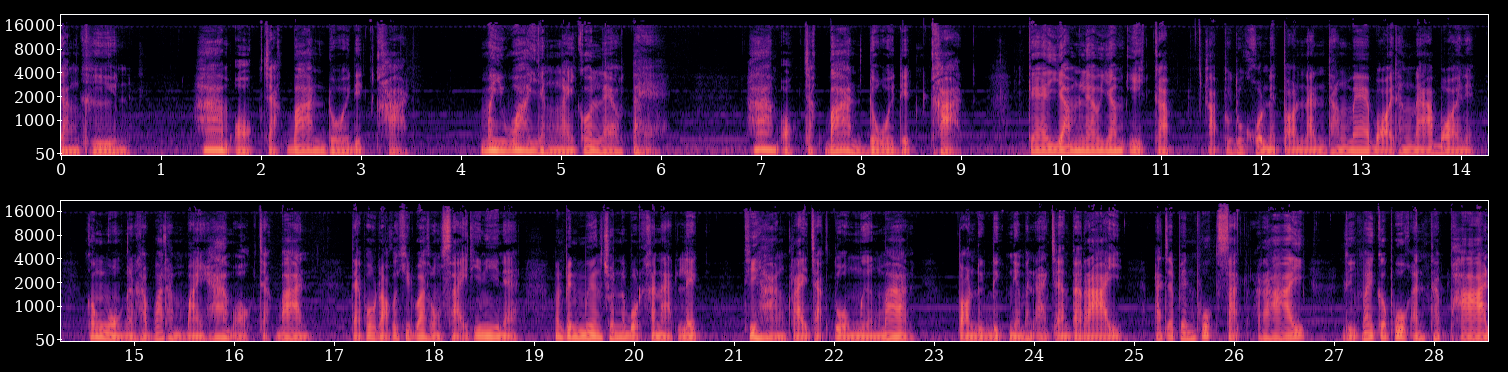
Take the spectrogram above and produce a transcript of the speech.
กลางคืน ห้ามออกจากบ้านโดยเด็ดขาด ไม่ว่ายังไงก็แล้วแต่ ห้ามออกจากบ้านโดยเด็ดขาด แกย้ำแล้วย้ำอีกครับกับทุกๆ คนในตอนนั้นทั้งแม่บอยทั้งน้าบอยเนี่ยก็งงกันครับว่าทำไมห้ามออกจากบ้าน แต่พวกเราก็คิดว่าสงสัยที่นี่เนี่ยมันเป็นเมืองชนบทขนาดเล็ก ที่ห่างไกลจากตัวเมืองมาก ตอนดึกๆเนี่ยมันอาจจะอันตราย อาจจะเป็นพวกสัตว์ร้าย หรือไม่ก็พวกอันธพาล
